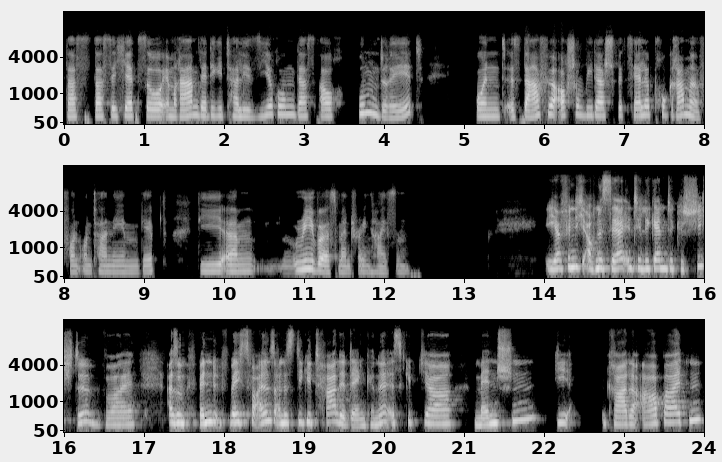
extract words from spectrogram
dass, dass sich jetzt so im Rahmen der Digitalisierung das auch umdreht und es dafür auch schon wieder spezielle Programme von Unternehmen gibt, die ähm, Reverse Mentoring heißen. Ja, finde ich auch eine sehr intelligente Geschichte, weil, also wenn, wenn ich vor allem an das Digitale denke, ne, es gibt ja Menschen, die gerade arbeiten,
